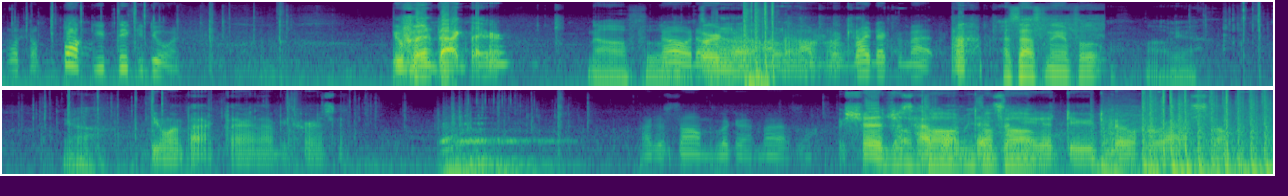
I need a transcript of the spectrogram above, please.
What the fuck you think you're doing? You went back there? No, Philip. No, no, Or no, no, I'm, no, I'm okay. right next to Matt. Assassinate Philip. Oh yeah. Yeah. You went back there, that'd be crazy. I just saw him looking at Matt. So. We should He's just on have top, one he's on designated dude go harass them.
